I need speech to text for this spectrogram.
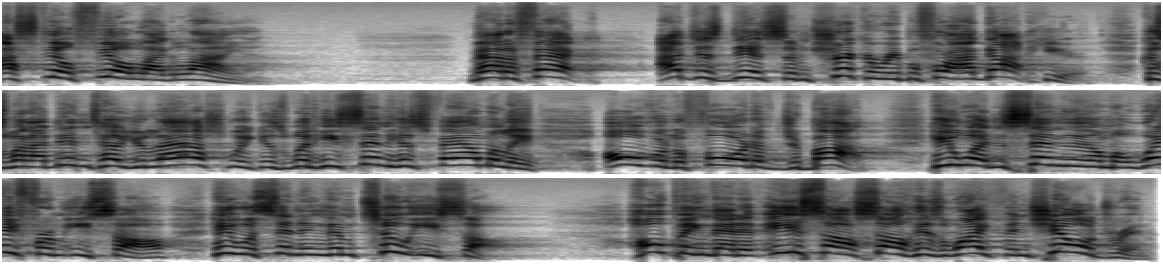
I still feel like lying. Matter of fact, I just did some trickery before I got here. Because what I didn't tell you last week is when he sent his family over the ford of Jabbok, he wasn't sending them away from Esau, he was sending them to Esau hoping that if Esau saw his wife and children,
